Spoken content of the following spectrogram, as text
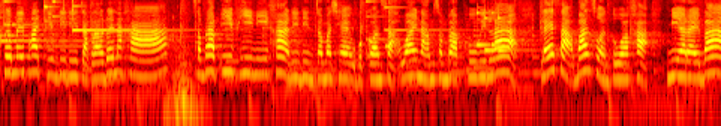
เพื่อไม่พลาดคลิปดีๆ จากเราด้วยนะคะสำหรับ EP นี้ค่ะดินดินจะมาแชร์อุปกรณ์สระว่ายน้ำสำหรับพูลวิลล่า และสระบ้านส่วนตัวค่ะ มีอะไรบ้าง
